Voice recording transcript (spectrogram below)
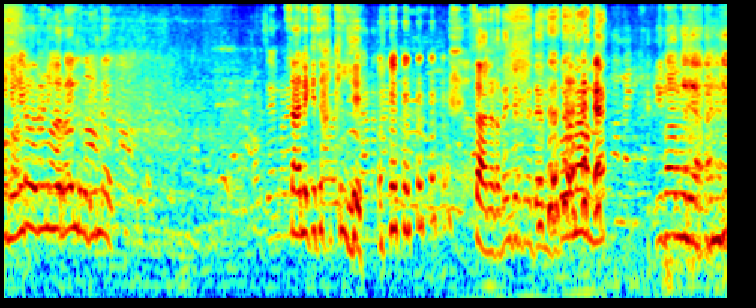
ഇനി ഉണ്ടാവും ഇനി ഒരു റൗണ്ട് കൂടി ഉണ്ടാവും. സാനയ്ക്ക് ചാക്കില്ലേ? സാനയുടെ നെഞ്ചിരിക്കുന്നത് അഞ്ച്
